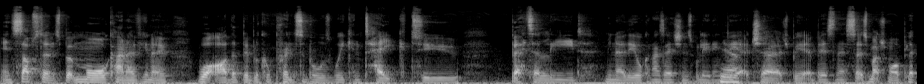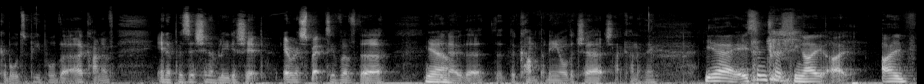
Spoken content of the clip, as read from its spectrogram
in substance, but more kind of you know what are the biblical principles we can take to better lead you know the organizations we're leading be it a church be it a business so it's much more applicable to people that are kind of in a position of leadership irrespective of the Yeah. you know the, the the company or the church that kind of thing Yeah, it's interesting. I, I, I've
